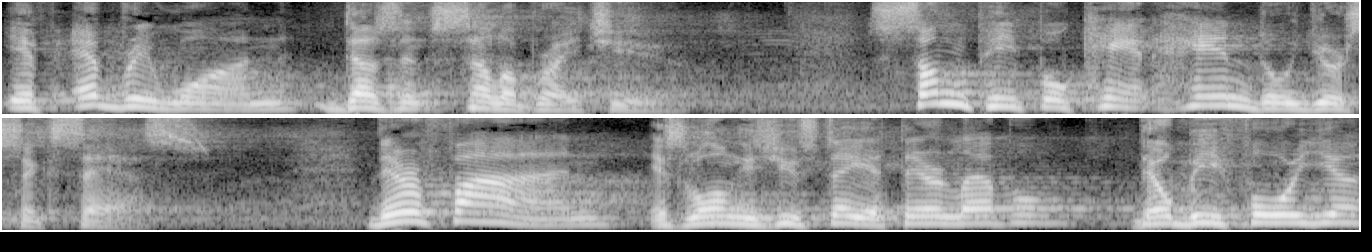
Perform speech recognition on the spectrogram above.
if everyone doesn't celebrate you. Some people can't handle your success. They're fine as long as you stay at their level. They'll be for you.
